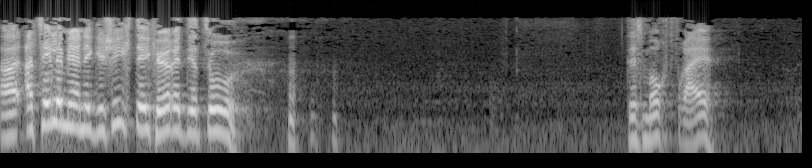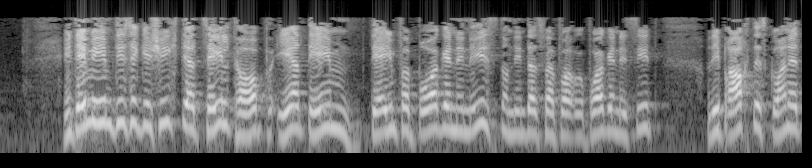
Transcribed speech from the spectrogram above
äh, erzähle mir eine Geschichte, ich höre dir zu. Das macht frei. Indem ich ihm diese Geschichte erzählt habe, er dem, der im Verborgenen ist und in das Verborgene sieht. Und ich brauche das gar nicht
